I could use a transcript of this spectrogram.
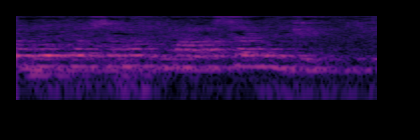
nababasa ng mga sanggit.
